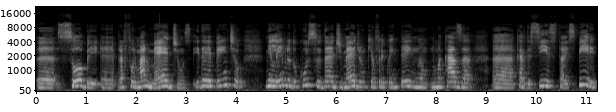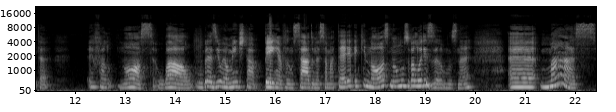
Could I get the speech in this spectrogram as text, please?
uh, sobre uh, para formar médiums e de repente eu me lembro do curso né, de médium que eu frequentei no, numa casa uh, kardecista, espírita. eu falo, nossa, uau, o Brasil realmente está bem avançado nessa matéria, é que nós não nos valorizamos, né? Uh, mas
